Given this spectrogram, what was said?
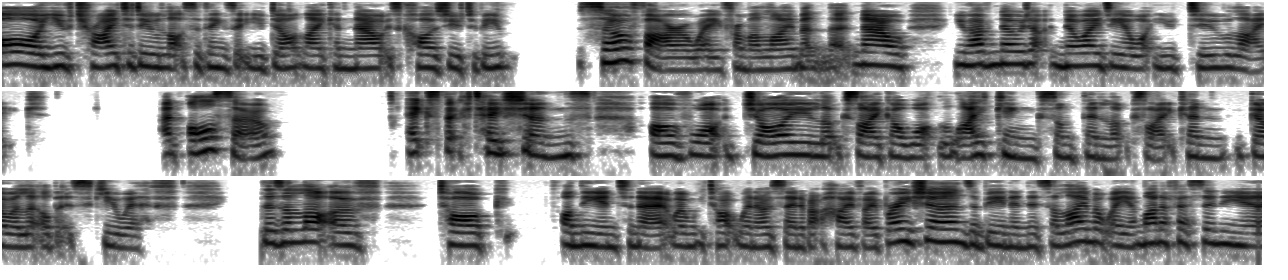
or you've tried to do lots of things that you don't like and now it's caused you to be so far away from alignment that now you have no no idea what you do like and also expectations of what joy looks like or what liking something looks like can go a little bit skew if there's a lot of talk on the internet when we talk when I was saying about high vibrations and being in this alignment where you're manifesting you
